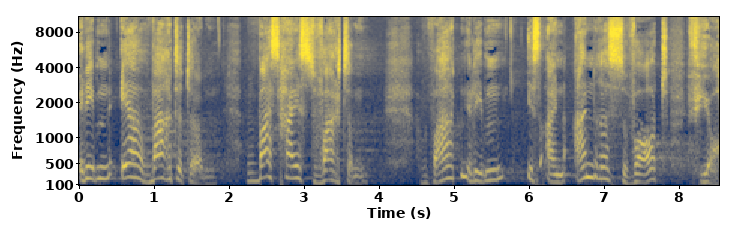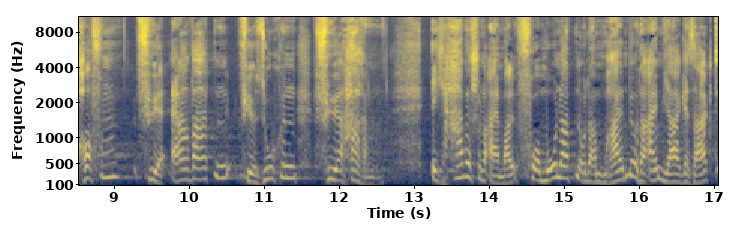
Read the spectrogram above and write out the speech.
Ihr Lieben, er wartete. Was heißt warten? Warten, ihr Lieben, ist ein anderes Wort für hoffen, für erwarten, für suchen, für harren. Ich habe schon einmal vor Monaten oder einem halben oder einem Jahr gesagt,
